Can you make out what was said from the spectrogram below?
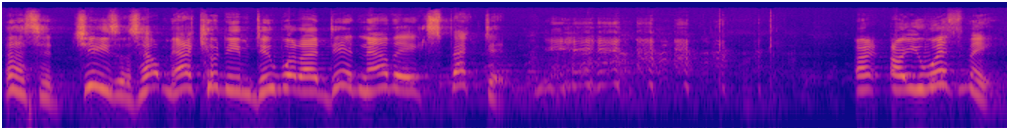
And I said, Jesus, help me. I couldn't even do what I did. Now they expect it. are, are, you with me?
